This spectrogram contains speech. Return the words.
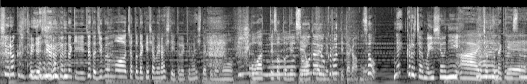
収録の時収録の時ちょっと自分もちょっとだけ喋らせていただきましたけども終わって外出てお二人の聞いてたらもうねクロちゃんも一緒にはいちょっとだけ。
